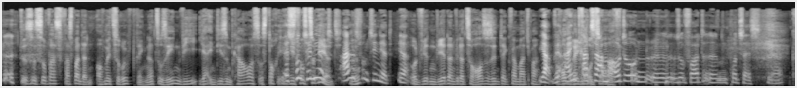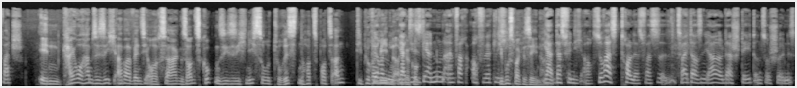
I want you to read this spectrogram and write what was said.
das ist sowas, was man dann auch mit zurückbringt. Ne? Zu sehen, wie ja in diesem Chaos es doch Es irgendwie funktioniert. Alles ne? funktioniert, ja. Und wenn wir dann wieder zu Hause sind, denken wir manchmal, Ja, wir warum ein regen wir uns Kratzer so am auf? Auto und äh, sofort äh, ein Prozess. Ja, Quatsch. In Kairo haben Sie sich aber, wenn Sie auch sagen, sonst gucken Sie sich nicht so Touristen-Hotspots an, die Pyramiden, Pyramiden. Ja, die angeguckt. sind ja nun einfach auch wirklich. Die muss man gesehen haben. Ja, das finde ich auch. So was Tolles, was äh, 2000 Jahre da steht und so schön ist.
